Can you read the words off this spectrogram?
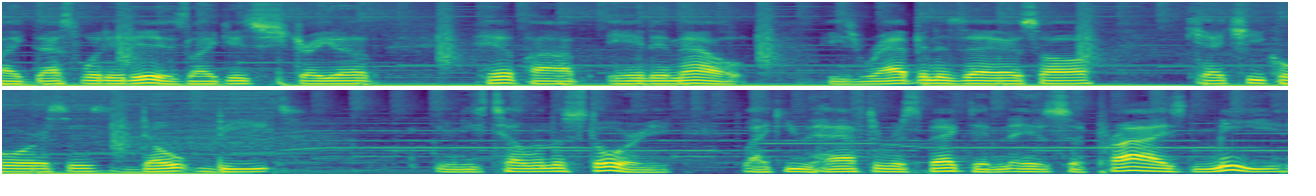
Like that's what it is. Like it's straight up hip hop in and out. He's rapping his ass off, catchy choruses, dope beats, and he's telling a story. Like you have to respect it. And it surprised me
